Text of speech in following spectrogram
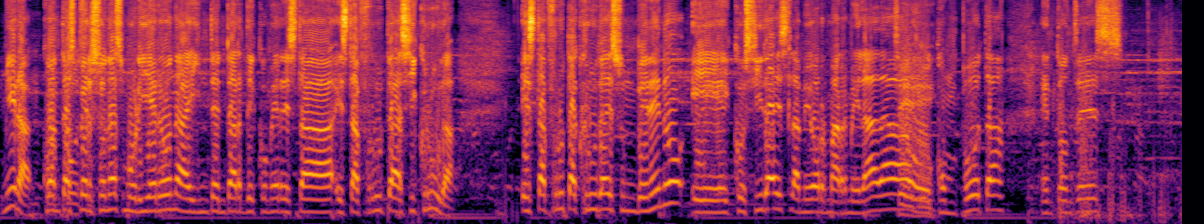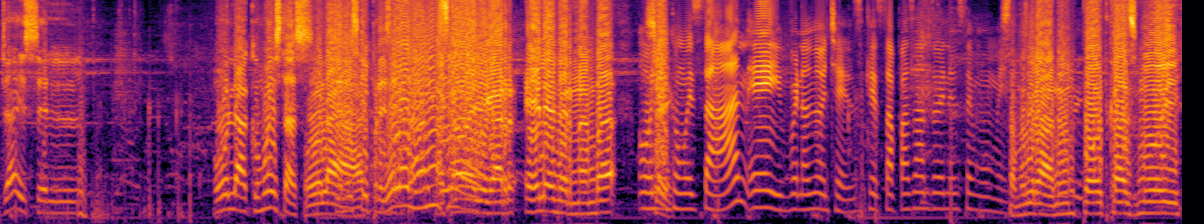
mira, cuántas personas murieron a intentar de comer esta, esta fruta así cruda. Esta fruta cruda es un veneno, eh, cocida es la mejor marmelada Sí, o sí. compota. Entonces, ya es el... Hola, ¿cómo estás? Hola. Tienes que presentar. Acaba de llegar L. Fernanda. Hola, Sí. ¿cómo están? Hey, buenas noches. ¿Qué está pasando en este momento? Estamos grabando un podcast muy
